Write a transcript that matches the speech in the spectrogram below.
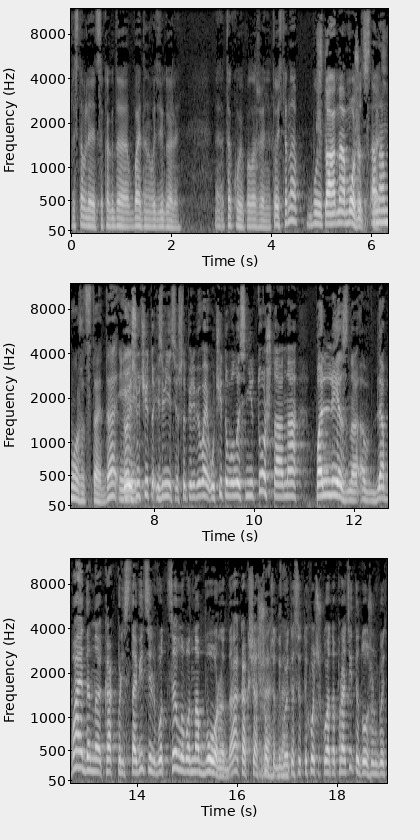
представляется, когда Байдена выдвигали такое положение. То есть она будет... Что она может стать. Она может стать, да. И... То есть, учит... извините, что перебиваю, учитывалось не то, что она полезна э, для Байдена как представитель вот целого набора, да, как сейчас да, шутят, да. говорят, если ты хочешь куда-то пройти, ты должен быть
